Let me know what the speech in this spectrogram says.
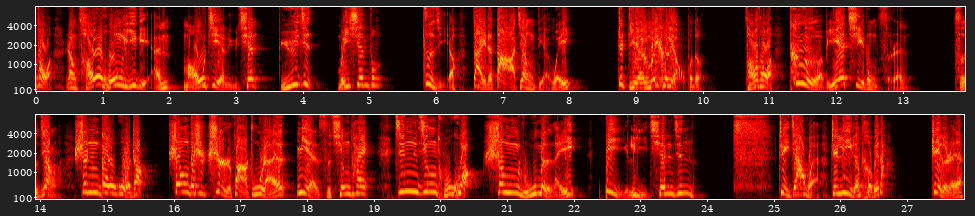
操啊，让曹洪、李典、毛玠、吕谦、于禁为先锋，自己啊带着大将典韦。这典韦可了不得，曹操啊特别器重此人。此将啊身高过丈。生的是赤发朱髯，面似青苔，金睛凸眶，声如闷雷，臂力千斤呢。这家伙呀，这力量特别大。这个人呀，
